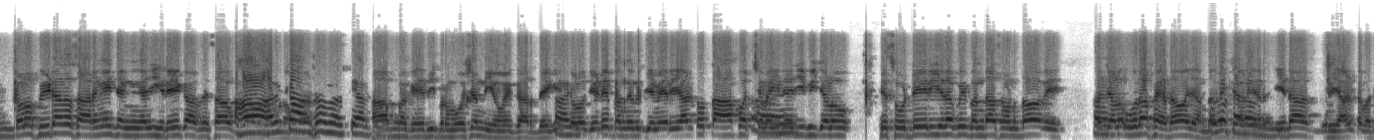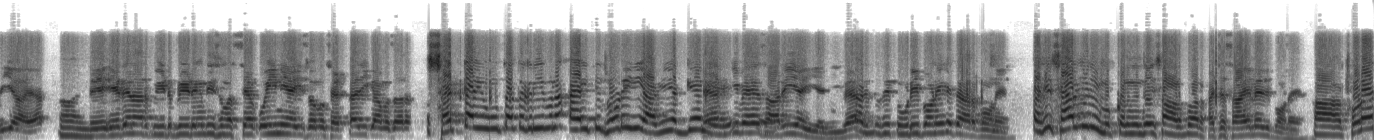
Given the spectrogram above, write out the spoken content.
ਜੀ। ਚਲੋ ਫੀਡਾਂ ਤਾਂ ਸਾਰੀਆਂ ਹੀ ਚੰਗੀਆਂ ਜੀ ਹਰੇਕ ਆਪਦੇ ਹਿਸਾਬ ਹਾਂ ਹਰ ਬਣਾਉਂਦਾ। ਕੰਮ ਸਭ ਤਿਆਰ ਕਰ ਆਪਾਂ ਕਿਸੇ ਦੀ ਪ੍ਰੋਮੋਸ਼ਨ ਨਹੀਂ ਉਵੇਂ ਕਰਦੇ ਕਿ ਚਲੋ ਜਿਹੜੇ ਬੰਦੇ ਨੂੰ ਜਿਵੇਂ ਰਿਜ਼ਲਟ ਉਹ ਤਾਂ ਪੁੱਛ ਲਈਦਾ ਜੀ ਵੀ ਚਲੋ ਜੇ ਤੁਹਾਡੇ ਏਰੀਏ ਦਾ ਕੋਈ ਬੰਦਾ ਸੁਣਦਾ ਹੋਵੇ ਤਾਂ ਚਲੋ ਉਹਦਾ ਫਾਇਦਾ ਹੋ ਜਾਂਦਾ ਵੀ ਚੱਲ ਯਾਰ ਇਹਦਾ ਰਿਜ਼ਲਟ ਵਧੀਆ ਆਇਆ। ਜੀ। ਤੇ ਇਹਦੇ ਨਾਲ ਰਿਪੀਟ ਬਰੀਡਿੰਗ ਦੀ ਸਮੱਸਿਆ ਕੋਈ ਨਹੀਂ ਆਈ ਤੁਹਾਨੂੰ ਸੈੱਟ ਆ ਜੀ ਕੰਮ ਸਰ ਸੈੱਟ ਆਈ ਹੁਣ ਤਾਂ ਤਕਰੀਬਨ ਐ ਤੇ ਥੋੜੀ ਜੀ ਆ ਗਈ ਅੱਗੇ ਨੇ ਐਤਕੀ ਵੈਸੇ ਸਾਰੀ ਆਈ ਹੈ ਜੀ। ਵੈਸੇ ਤੁਸੀਂ ਤੂੜੀ ਪਾਉਣੀ ਕਿ ਚਾਰ ਪਾਉਣੇ? ਆ? ਅਸੀਂ ਸੈਲਰੀ ਨਹੀਂ ਮੁੱਕਣ ਦਿੰਦੇ ਸਾਲ ਭਰ। ਅੱਛਾ ਸਾਇਲੇਜ ਪਾਉਣੇ ਆ। ਹਾਂ ਥੋੜਾ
